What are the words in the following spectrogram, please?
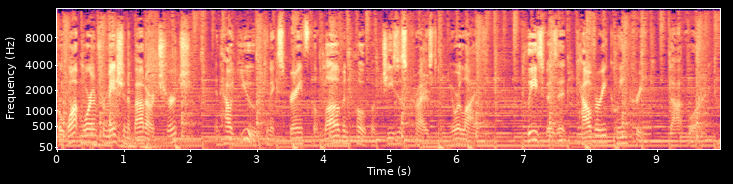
or want more information about our church and how you can experience the love and hope of Jesus Christ in your life, please visit calvaryqueencreek.org.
